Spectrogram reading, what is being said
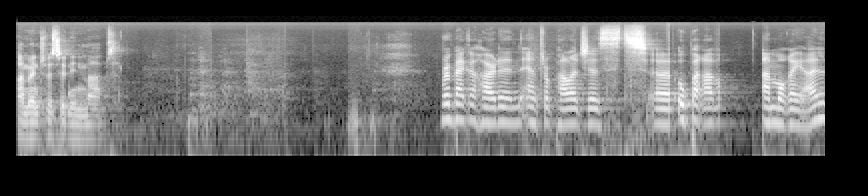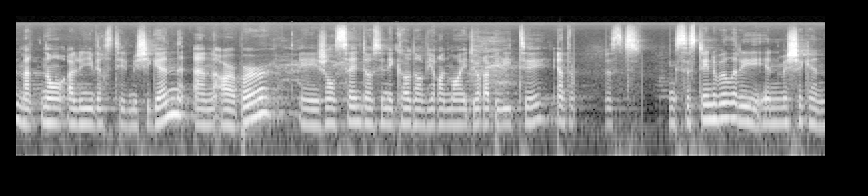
I'm interested in maps. Rebecca Harden, anthropologist uh, auparavant à Montréal, maintenant à l'Université de Michigan, Ann Arbor, et j'enseigne dans une école d'environnement et durabilité, anthropologist in sustainability in Michigan.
